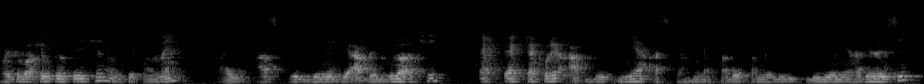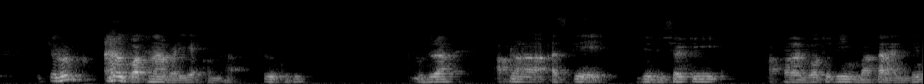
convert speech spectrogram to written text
হয়তো বা কেউ কেউ পেয়েছেন, অনেকে পান নাই। তাই আজকের দিনে যে আপডেটগুলো আছে, একটা একটা করে আপডেট নিয়ে আজকে আমি আপনাদের সামনে ভিডিও নিয়ে হাজির হয়েছি। চলুন, কথা না বাড়িয়ে আমরা শুরু করি। বন্ধুরা, আপনারা আজকে যে বিষয়টি আপনারা গতদিন বা তার একদিন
